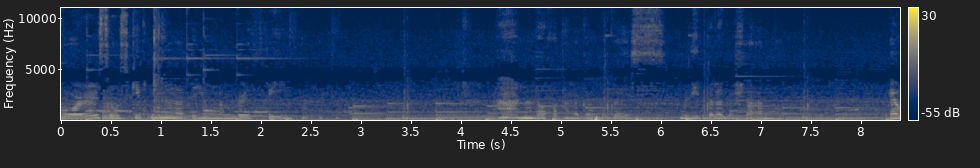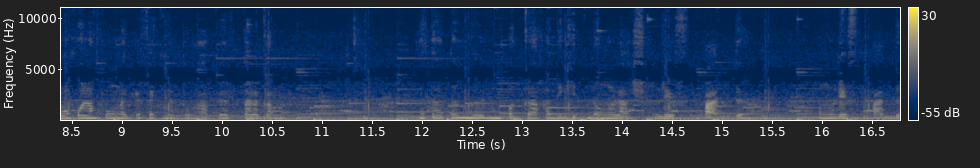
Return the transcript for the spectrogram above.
4. So, skip muna natin yung number 3. Ah, naloka talaga ako guys. Hindi talaga siya ano. Ewan ko lang kung nag-effect na to ha, pero talagang natatanggal yung pagkakadikit ng lash lift pad ng lift pad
